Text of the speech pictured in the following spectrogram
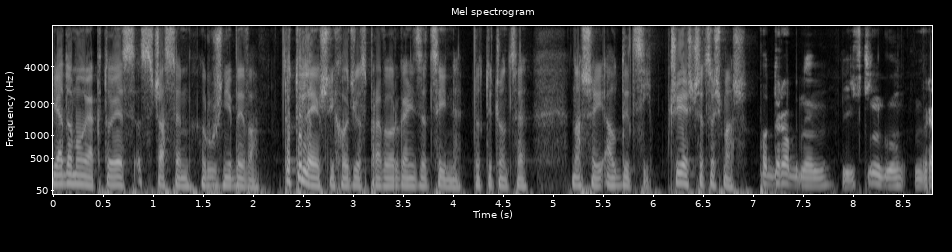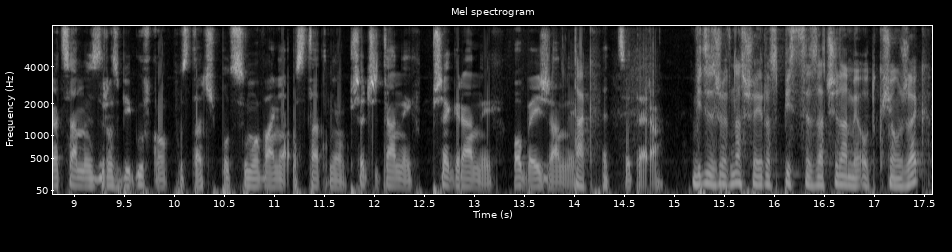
Wiadomo jak to jest, z czasem różnie bywa. To tyle jeśli chodzi o sprawy organizacyjne dotyczące naszej audycji. Czy jeszcze coś masz? Po drobnym liftingu wracamy z rozbiegówką w postaci podsumowania ostatnio przeczytanych, przegranych, obejrzanych, Tak. etc. Widzę, że w naszej rozpisce zaczynamy od książek,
